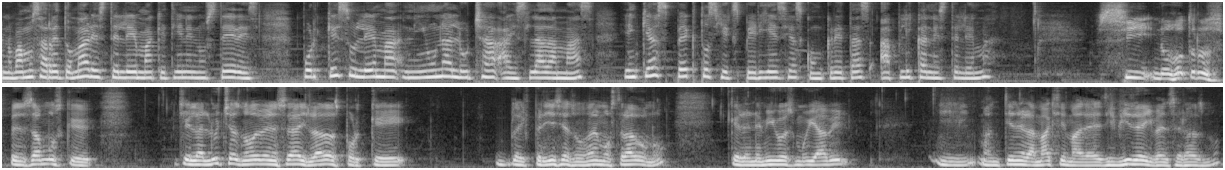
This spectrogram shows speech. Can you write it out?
Bueno, vamos a retomar este lema que tienen ustedes. ¿Por qué su lema ni una lucha aislada más? ¿En qué aspectos y experiencias concretas aplican este lema? Sí, nosotros pensamos que, que las luchas no deben ser aisladas porque la experiencia nos ha demostrado ¿no? que el enemigo es muy hábil y mantiene la máxima de divide y vencerás. ¿no?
